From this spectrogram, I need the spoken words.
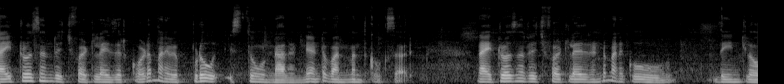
నైట్రోజన్ రిచ్ ఫర్టిలైజర్ కూడా మనం ఎప్పుడూ ఇస్తూ ఉండాలండి. అంటే వన్ మంత్కి ఒకసారి. నైట్రోజన్ రిచ్ ఫర్టిలైజర్ అంటే మనకు దీంట్లో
